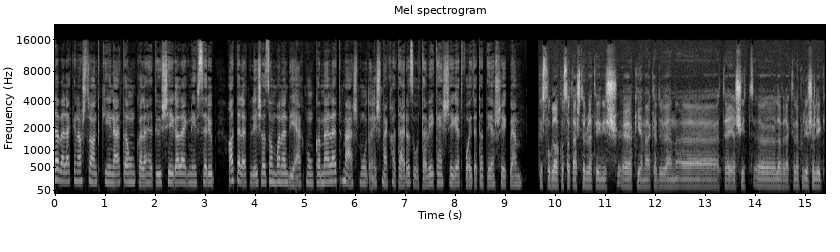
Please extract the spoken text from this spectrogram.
Leveleken a strand kínálta munka lehetőség a legnépszerűbb, a település azonban a diák munka mellett más módon is meghatározó tevékenységet folytat a térségben közfoglalkoztatás területén is eh, kiemelkedően eh, teljesít eh, levelek település. Elég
